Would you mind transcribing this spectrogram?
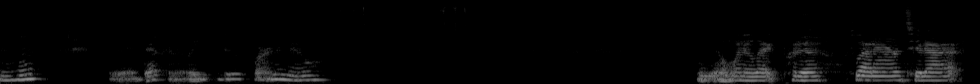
Mm-hmm. Yeah, definitely. You can do a part in the middle. You don't want to like put a flat iron to that.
